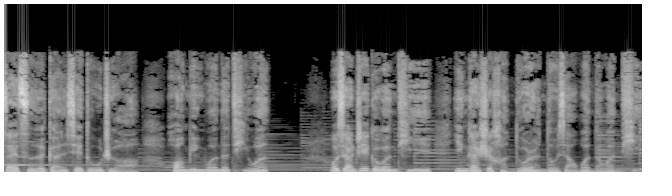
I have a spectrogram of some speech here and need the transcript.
在此感谢读者黄炳文的提问。我想这个问题应该是很多人都想问的问题，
